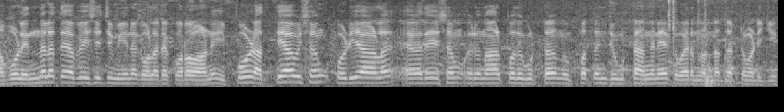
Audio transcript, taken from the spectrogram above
അപ്പോൾ ഇന്നലത്തെ അപേക്ഷിച്ച് മീനൊക്കെ വളരെ കുറവാണ്. ഇപ്പോൾ അത്യാവശ്യം കൊടിയാൾ ഏകദേശം ഒരു നാൽപ്പത് കുട്ട മുപ്പത്തഞ്ച് കുട്ട അങ്ങനെയൊക്കെ വരുന്നുണ്ട് തട്ടുമടിക്ക്.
